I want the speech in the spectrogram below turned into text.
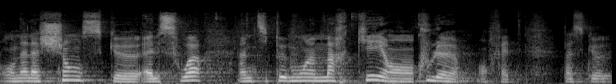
on a la chance qu'elles soient un petit peu moins marquées en couleur, en fait. Parce que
